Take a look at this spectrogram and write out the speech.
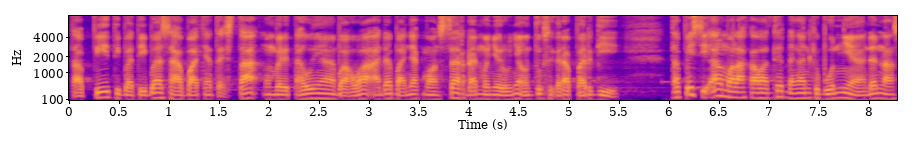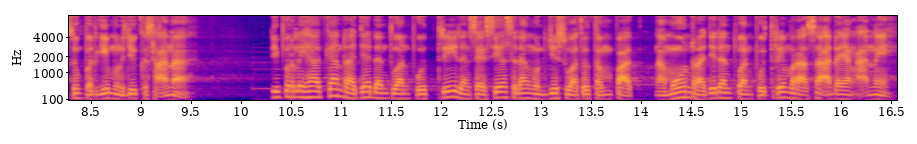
Tapi tiba-tiba sahabatnya Testa memberitahunya bahwa ada banyak monster dan menyuruhnya untuk segera pergi. Tapi si Al malah khawatir dengan kebunnya dan langsung pergi menuju ke sana. Diperlihatkan Raja dan Tuan Putri dan Cecil sedang menuju suatu tempat. Namun Raja dan Tuan Putri merasa ada yang aneh.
